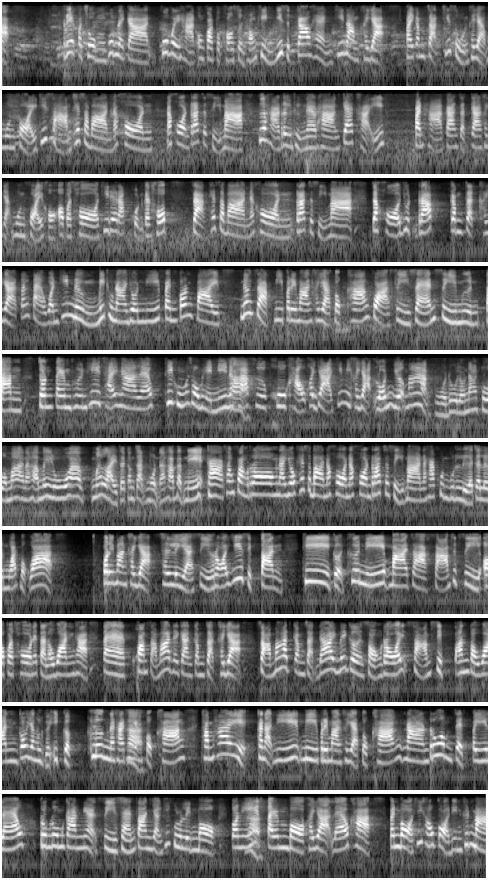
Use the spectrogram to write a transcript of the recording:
เรียกประชุมผู้อำนวยการผู้บริหารองค์กรปกครองส่วนท้องถิ่น 29 แห่งที่นำขยะ ไปกำจัดที่ศูนย์ขยะมูลฝอยที่ 3 เทศบาล นคร นครราชสีมา เพื่อหารือถึงแนวทางแก้ไข ปัญหาการจัดการขยะมูลฝอยของอปทที่ได้รับผลกระทบ จากเทศบาลนครราชสีมา จะขอหยุดรับกำจัดขยะตั้งแต่วันที่ 1 มิถุนายนนี้เป็นต้นไป เนื่องจากมีปริมาณขยะตกค้างกว่า 440,000 ตัน จนเต็มพื้นที่ใช้งานแล้วที่คุณผู้ชมเห็นนี้นะคะ ค่ะ คือภูเขาขยะที่มีขยะล้นเยอะมากโอ้โหดูแล้วน่ากลัวมากนะคะ ไม่รู้ว่าเมื่อไหร่จะกำจัดหมดนะคะ แบบนี้ ค่ะทางฝั่งรองนายกเทศบาลนครนครราชสีมานะคะ คุณบุญเหลือเจริญวัฒน์บอกว่า ปริมาณขยะเฉลี่ย 420 ตัน ที่เกิดขึ้นนี้มาจาก 34 อปท ในแต่ละวันค่ะ แต่ความสามารถในการกำจัดขยะสามารถกำจัดได้ไม่เกิน 230 ตันต่อวัน ก็ยังเหลืออีกเกือบครึ่งนะคะที่ค่ะยังตกค้างทำให้ขณะนี้มีปริมาณขยะตกค้างนานร่วม 7 ปีแล้ว รวมๆกันเนี่ย4แสนตันอย่างที่คุณลินบอก ตอนนี้ค่ะเต็มบ่อขยะแล้วค่ะ เป็นบ่อที่เขาก่อดินขึ้นมา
